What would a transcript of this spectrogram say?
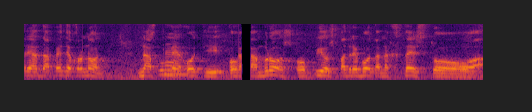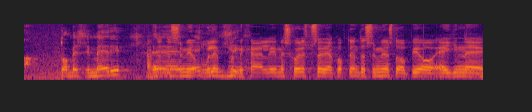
35 χρονών. Να πούμε ότι ο γαμπρός, ο οποίος παντρευόταν χθες το, το μεσημέρι... Αυτό είναι το ε, σημείο που έχει βλέπουμε, ζη- Μιχάλη. Με συγχωρείς που σε διακόπτω. Είναι το σημείο στο οποίο έγινε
